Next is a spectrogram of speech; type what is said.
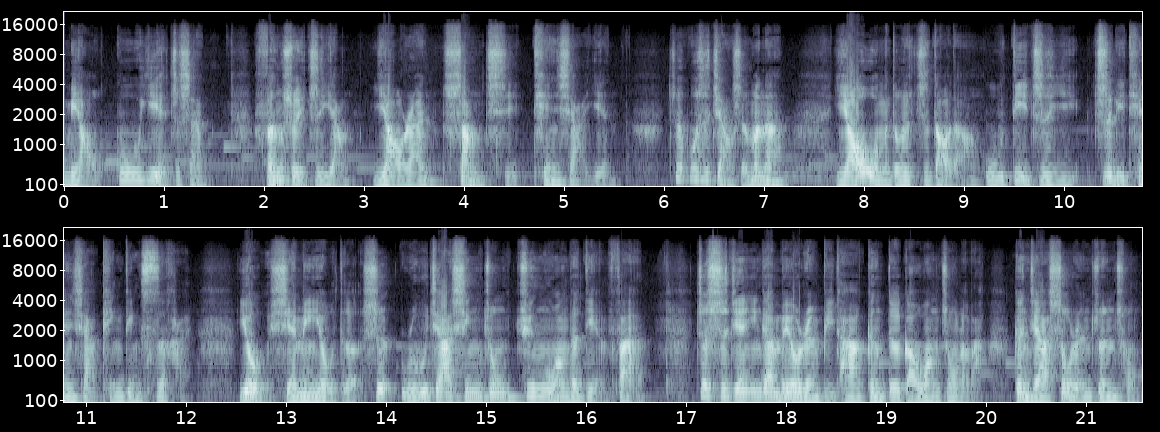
渺孤叶之山，汾水之阳，杳然上其天下焉。”这故事讲什么呢？尧我们都是知道的啊，五帝之一，治理天下，平定四海。又贤明有德，是儒家心中君王的典范。这世间应该没有人比他更德高望重了吧？更加受人尊崇，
